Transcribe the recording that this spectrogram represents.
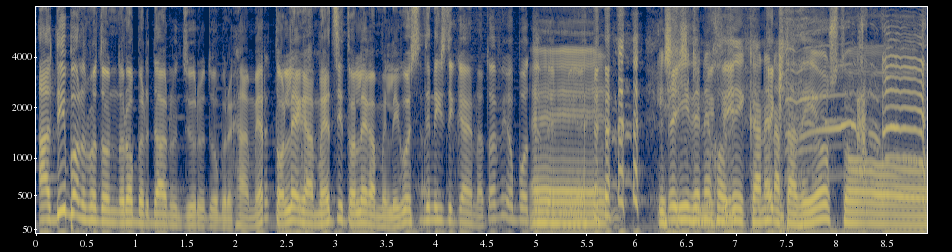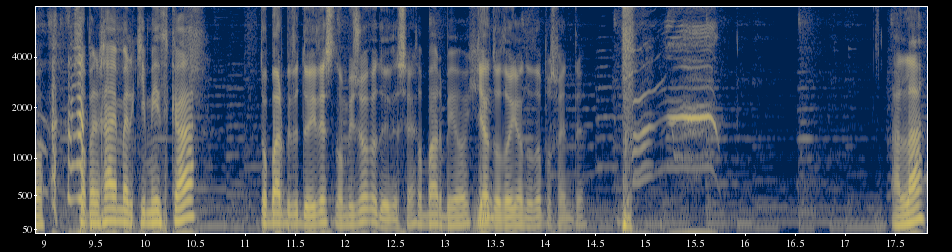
Αντίπαλος με τον Ρόμπερτ Ντάουνι Τζούρι του Ομπερχάμερ. Το λέγαμε έτσι, το λέγαμε λίγο. Εσύ δεν έχεις δει κανένα το δει, οπότε. Ε, δεν... ισχύει, Έχεις δεν έχω κοιμηθεί. δει κανένα από τα δύο. Στο, στο Oppenheimer κοιμήθηκα. Το Barbie δεν το είδες, νομίζω, δεν το είδες. Ε. Το Barbie όχι. Για να το δω, για να το δω πώς φαίνεται. Αλλά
